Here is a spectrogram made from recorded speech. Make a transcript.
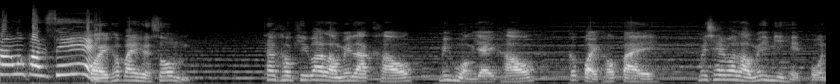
ฟังเราก่อนสิปล่อยเข้าไปเถอะส้ม ถ้าเขาคิดว่าเราไม่รักเขา ไม่ห่วงใยเขา ก็ปล่อยเขาไป ไม่ใช่ว่าเราไม่มีเหตุผล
